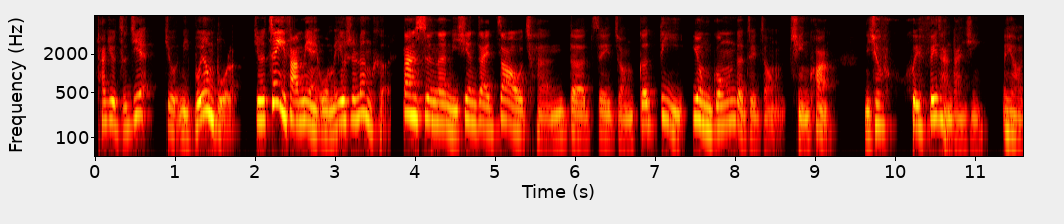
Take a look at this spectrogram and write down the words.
他就直接就你不用补了，就是这一方面我们又是认可。但是呢，你现在造成的这种割地用工的这种情况，你就会非常担心。哎呦，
